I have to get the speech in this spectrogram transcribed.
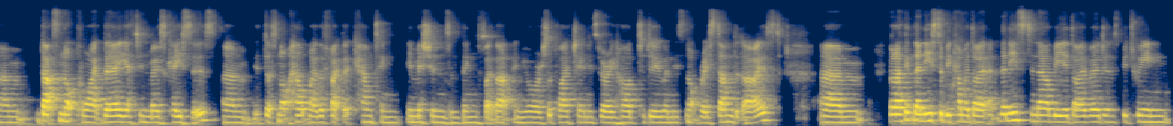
um, that's not quite there yet in most cases. Um, it does not help by the fact that counting emissions and things like that in your supply chain is very hard to do and is not very standardized. Um, but I think there needs to become a di- there needs to now be a divergence between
